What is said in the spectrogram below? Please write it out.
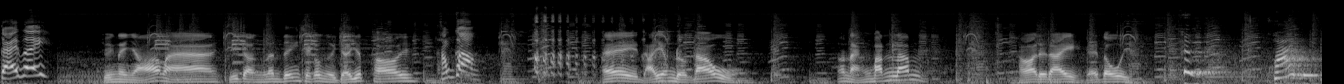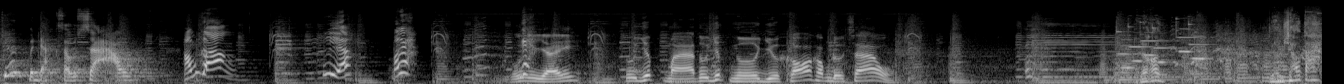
Kệ Vi. Chuyện này nhỏ mà Chỉ cần lên tiếng sẽ có người trợ giúp thôi. Không cần Ê, đẩy không được đâu. Nó nặng bánh lắm Thôi đưa đây, để tôi. Khoái muốn chết mà đặt xạo xạo. Không cần. Cái gì vậy? Bắt ra. Ủa gì vậy? Tôi giúp mà, tôi giúp người vượt khó không được sao? Được không? Giờ sao ta?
